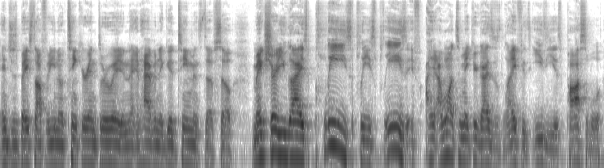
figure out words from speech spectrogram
and just based off of, you know, tinkering through it and, and having a good team and stuff. So make sure you guys, please, please, please, if I, I want to make your guys' life as easy as possible.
